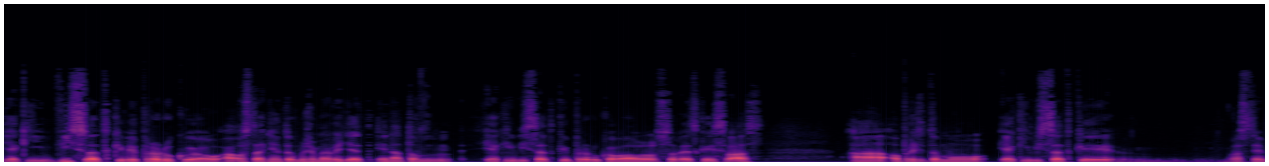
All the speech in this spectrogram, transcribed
jaký výsledky vyprodukují a ostatně to můžeme vidět i na tom, jaký výsledky produkoval Sovětský svaz a oproti tomu, jaký výsledky vlastně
